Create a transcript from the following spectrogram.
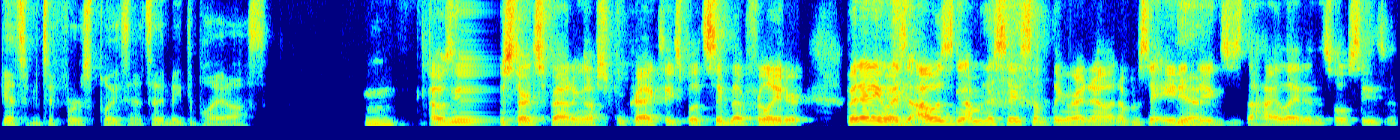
gets him to first place, and that's how they make the playoffs. Hmm. I was gonna start spouting off some crack takes, but let's save that for later. But anyways, I was I'm gonna say something right now, and I'm gonna say Aiden Yeah. Diggs is the highlight of this whole season.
